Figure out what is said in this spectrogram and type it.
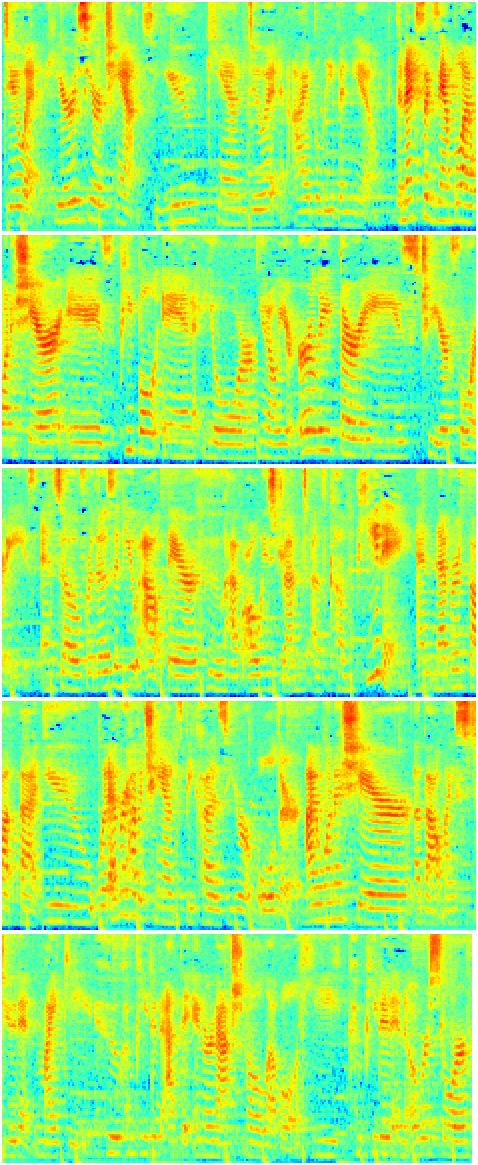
do it. Here's your chance. You can do it and I believe in you. The next example I want to share is people in your, you know, your early 30s to your 40s. And so for those of you out there who have always dreamt of competing and never thought that you would ever have a chance because you're older, I want to share about my student Mikey who competed at the international level. He competed in Oberstdorf,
